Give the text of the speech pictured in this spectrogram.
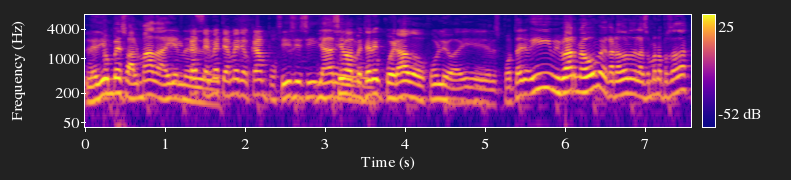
le dio un beso a Almada ahí en Casi el. se mete a medio campo. Sí, sí, sí. Ya se iba a meter encuerado Julio ahí, el espontáneo. Y Vivar Naum, el ganador de la semana pasada.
